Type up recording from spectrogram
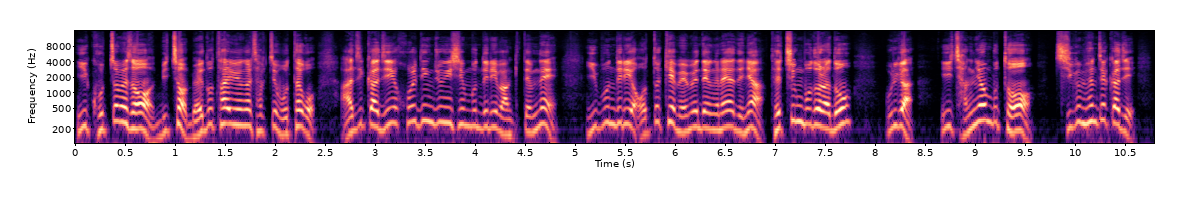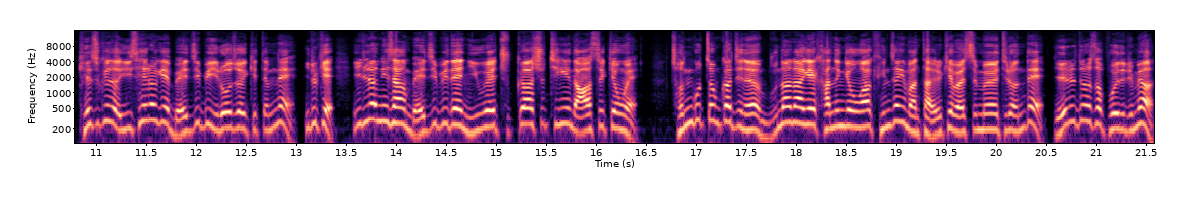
이 고점에서 미처 매도 타이밍을 잡지 못하고 아직까지 홀딩 중이신 분들이 많기 때문에 이분들이 어떻게 매매 대응을 해야 되냐? 대충 보더라도 우리가 이 작년부터 지금 현재까지 계속해서 이 세력의 매집이 이루어져 있기 때문에 이렇게 1년 이상 매집이 된 이후에 주가 슈팅이 나왔을 경우에 전고점까지는 무난하게 가는 경우가 굉장히 많다. 이렇게 말씀을 드렸는데 예를 들어서 보여드리면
